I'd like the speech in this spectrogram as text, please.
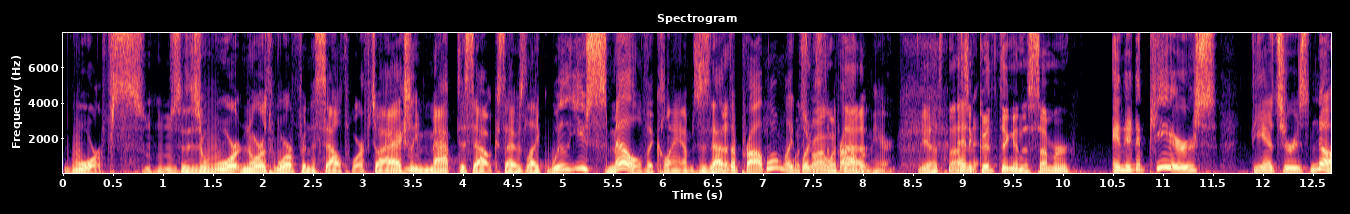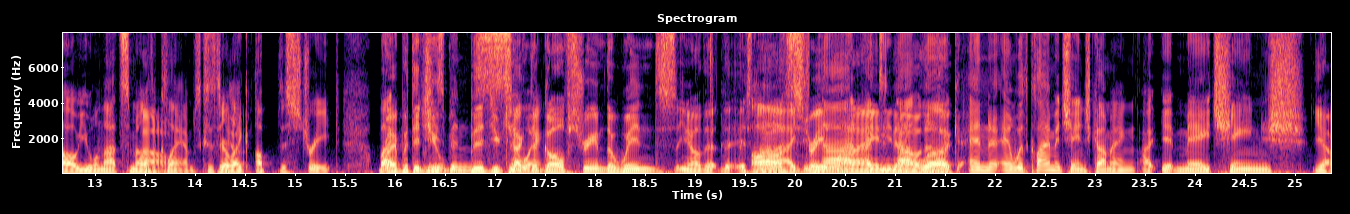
wharfs. Mhm. So there's a war- north wharf and a south wharf. So I actually mapped this out because I was like, "Will you smell the clams? Is that That- the problem? Like, what's what is the problem that? here?" yeah, it's not. It's a good thing in the summer. And it appears the answer is no. You will not smell the Oh, clams because they're yeah. like up the street. But right, but did you did you check the. Gulf Stream? The winds, you know, the, the, it's Oh, not a I straight not, line. I did you not know, a- look. and and with climate change coming, I, it may change yeah,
